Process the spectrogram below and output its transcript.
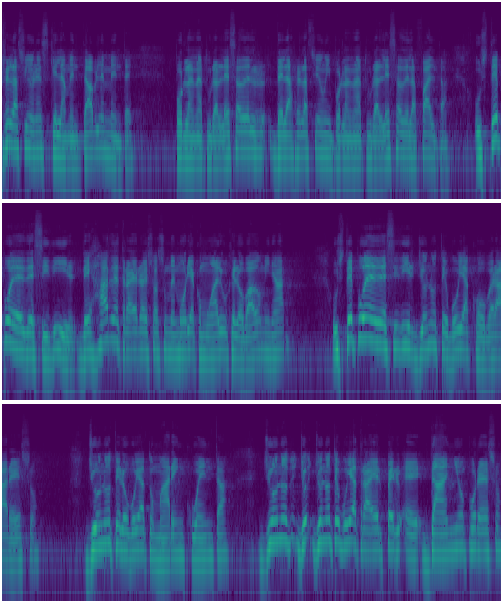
relaciones que lamentablemente, por la naturaleza de la relación y por la naturaleza de la falta, usted puede decidir dejar de traer eso a su memoria como algo que lo va a dominar Usted puede decidir, yo no te voy a cobrar eso, yo no te lo voy a tomar en cuenta, yo no, yo, no te voy a traer eh, daño por eso,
